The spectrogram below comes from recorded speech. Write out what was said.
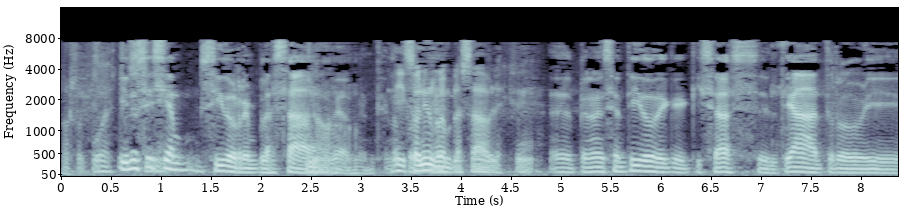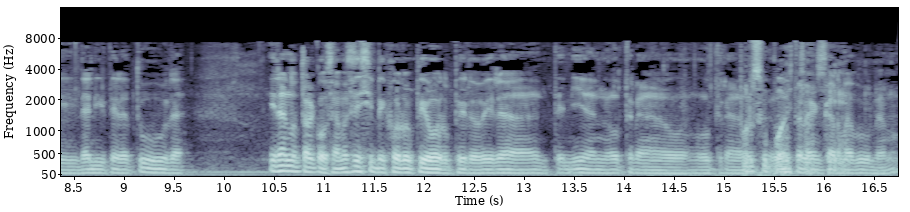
por supuesto. Y no sé si han sido reemplazados realmente. ¿no? Y son irreemplazables, sí. Eh, pero en el sentido de que quizás el teatro y la literatura eran otra cosa, no sé si mejor o peor, pero era tenían otra otra por supuesto, otra encarnadura, ¿no?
